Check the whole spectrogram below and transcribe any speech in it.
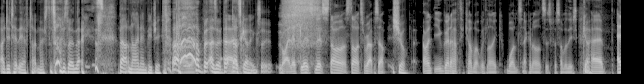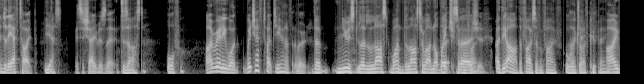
I do take the F type most of the times, though, and that is about nine mpg. but as a, that, that's Um, going. So Right, let's let's let's start start to wrap this up. sure, I, you're going to have to come up with like one second answers for some of these. Go. Uh, end of the F type. yes, It's a shame, isn't it? disaster, awful. I really want. Which F type do you have at the moment? The newest, the last one, the last hurrah, not Which the 75. version? Uh, the R, the five seven five all-wheel Okay. drive coupe. I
